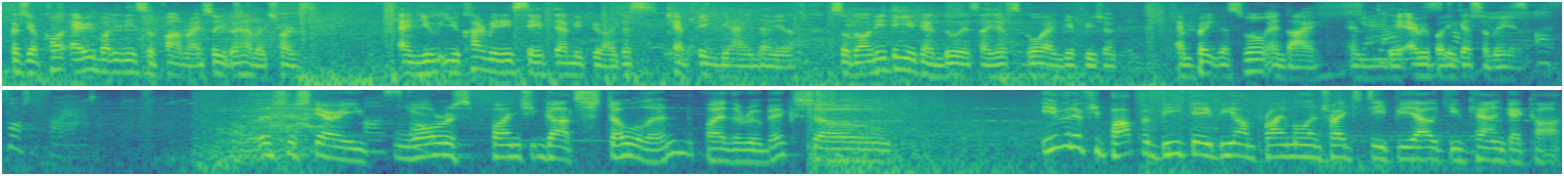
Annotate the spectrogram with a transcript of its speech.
Because your core, everybody needs to farm, right? So you don't have a choice. And you, you can't really save them if you're like just camping behind them, you know. So the only thing you can do is like just go and give vision and break the smoke and die, and they, everybody gets away. you know. structures Are fortified. Oh, this is scary. Are. Walrus Punch got stolen by the Rubick, so even if you pop a BKB on Primal and try to TP out, you can get caught.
